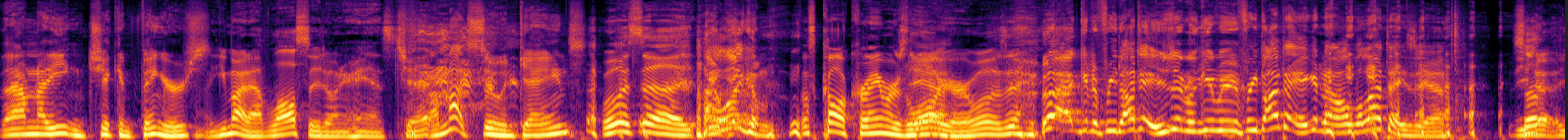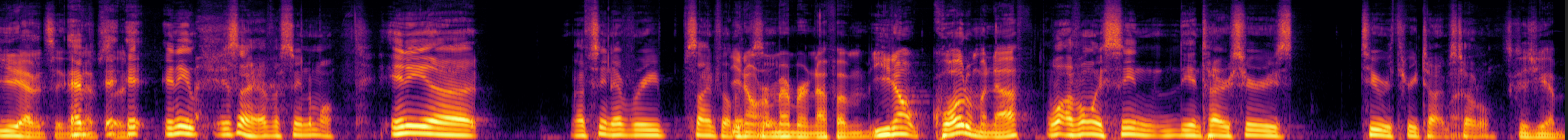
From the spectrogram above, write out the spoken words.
I'm not eating chicken fingers. You might have lawsuit on your hands, Chet. I'm not suing Cane's. what was uh? I like them. Let's call Kramer's Yeah. lawyer. What was it? I get a free latte. You're gonna give me a free latte. I get all the lattes. Yeah. So- you, know- you haven't seen that Have, episode. a- any? Yes, I have. I've seen them all. Any? uh I've seen every Seinfeld. you don't episode. remember enough of them. You don't quote them enough. Well, I've only seen the entire series two or three times total. It's because you have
